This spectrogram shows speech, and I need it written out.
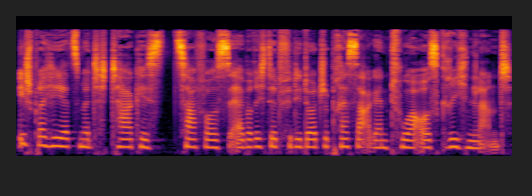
Ich spreche jetzt mit Takis Zaphos. Er berichtet für die Deutsche Presseagentur aus Griechenland.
